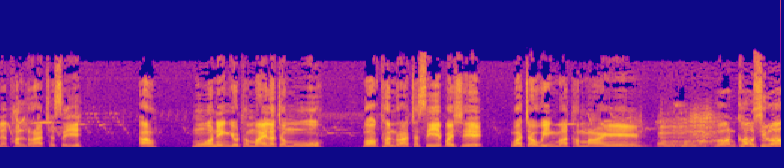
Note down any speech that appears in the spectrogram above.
นะท่านราชสีห์เอ้ามัวนิ่งอยู่ทำไมล่ะเจ้าหมู บอกท่านราชสีห์ไปสิว่าเจ้าวิ่งมาทำไมงอนเข้าสิเรา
